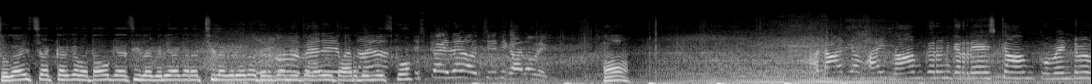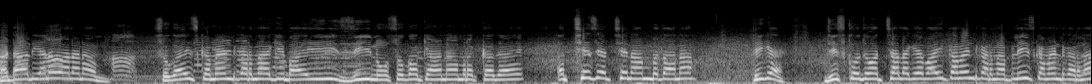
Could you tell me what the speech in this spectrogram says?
सो गाइस चेक करके बताओ कैसी लग रही है। अगर अच्छी लग रही है तो ठीक है नहीं तो भाई उतार देंगे इसको। इसका इधर अच्छी दिखाता हूँ एक हाँ हटा दिया भाई नामकरण कर रहे हैं इसका हम कमेंट में हटा दिया ना वाला नाम। हाँ। सो गाइस कमेंट करना कि भाई जी 900 का क्या नाम रखा जाए। अच्छे से अच्छे नाम बताना ठीक है? जिसको जो अच्छा लगे भाई कमेंट करना प्लीज़ कमेंट करना।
